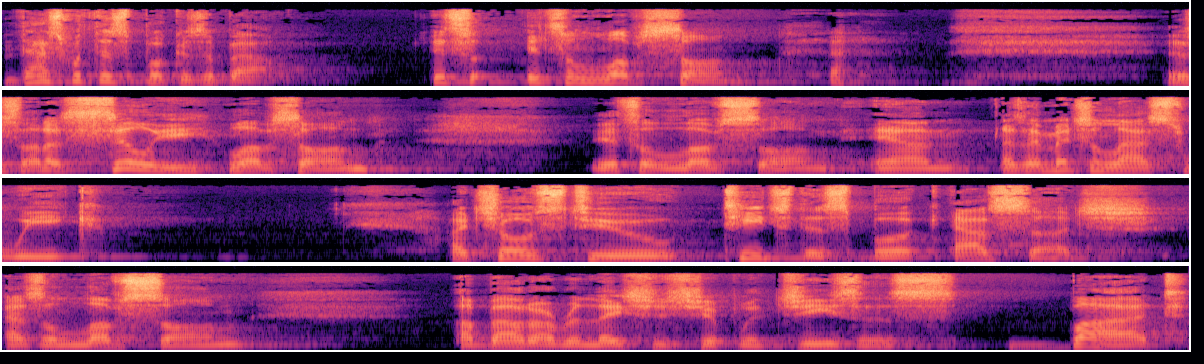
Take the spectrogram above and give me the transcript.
that's what this book is about. It's, it's a love song. it's not a silly love song. It's a love song. And as I mentioned last week, I chose to teach this book as such, as a love song about our relationship with Jesus, but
